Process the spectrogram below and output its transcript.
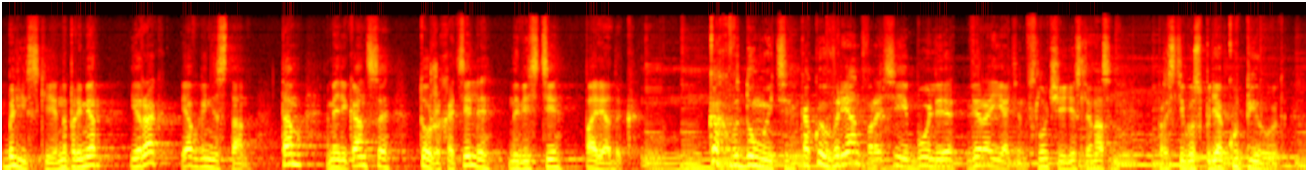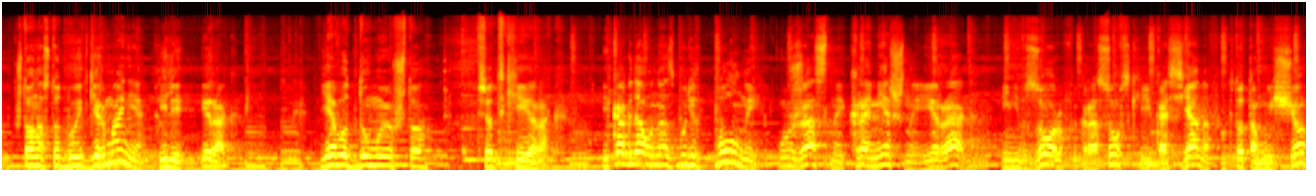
близкие. Например, Ирак и Афганистан. Там американцы тоже хотели навести порядок. Как вы думаете, какой вариант в России более вероятен в случае, если нас, прости господи, оккупируют? Что у нас тут будет Германия или Ирак? Я вот думаю, что все-таки Ирак. И когда у нас будет полный, ужасный, кромешный Ирак, и Невзоров, и Красовский, и Касьянов, и кто там еще,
